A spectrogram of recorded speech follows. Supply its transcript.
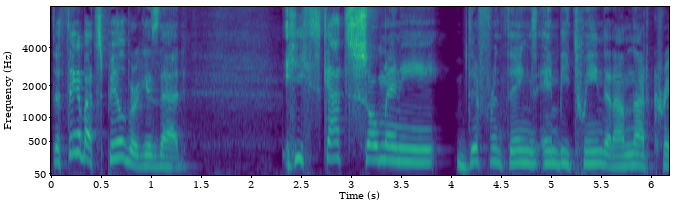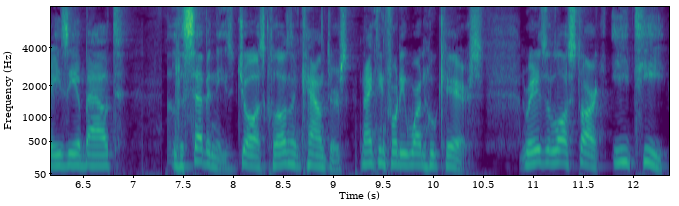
the thing about Spielberg is that he's got so many different things in between that I'm not crazy about. The 70s, Jaws, Close Encounters, 1941, Who Cares? Raiders of the Lost Ark, E.T.,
